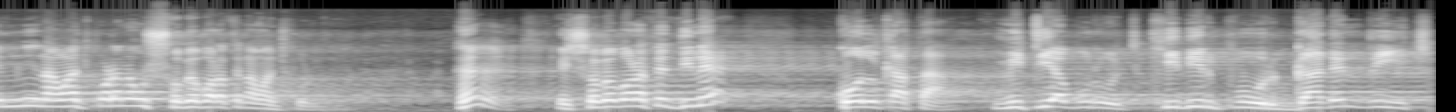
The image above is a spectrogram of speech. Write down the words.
এমনি নামাজ পড়ে না, ও শোবে বরাতে নামাজ পড়বে। হ্যাঁ এই শোবে বরাতের দিনে কলকাতা, মিটিয়া বুরুজ, খিদিরপুর গার্ডেন রিচ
